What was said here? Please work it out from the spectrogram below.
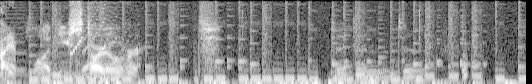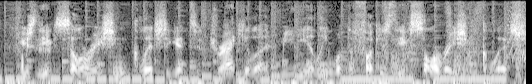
I applaud you, start over. Use the acceleration glitch to get to Dracula immediately? What the fuck is the acceleration glitch?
